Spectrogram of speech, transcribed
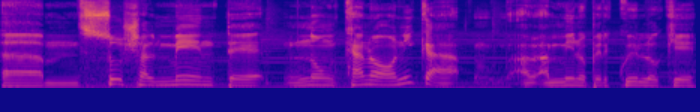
um, socialmente non canonica, almeno per quello che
